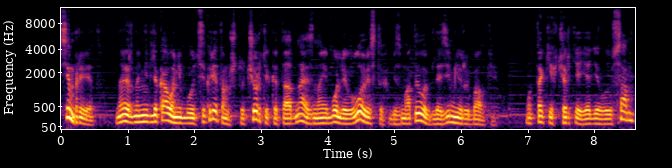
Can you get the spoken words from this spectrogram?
Всем привет! Наверное, ни для кого не будет секретом, что чертик это одна из наиболее уловистых безмотылок для зимней рыбалки. Вот таких чертей я делаю сам,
